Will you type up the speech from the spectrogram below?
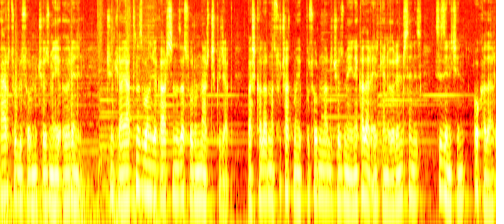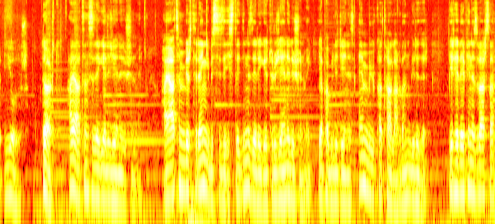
her türlü sorunu çözmeyi öğrenin. Çünkü hayatınız boyunca karşınıza sorunlar çıkacak. Başkalarına suç atmayıp bu sorunları çözmeyi ne kadar erken öğrenirseniz sizin için o kadar iyi olur. 4. Hayatın size geleceğini düşünmek. Hayatın bir tren gibi sizi istediğiniz yere götüreceğini düşünmek yapabileceğiniz en büyük hatalardan biridir. Bir hedefiniz varsa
